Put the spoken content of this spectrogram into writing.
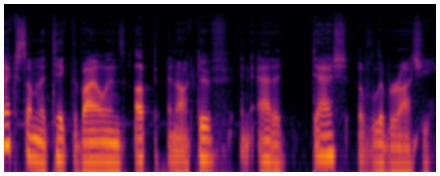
Next, I'm going to take the violins up an octave and add a dash of Liberace.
